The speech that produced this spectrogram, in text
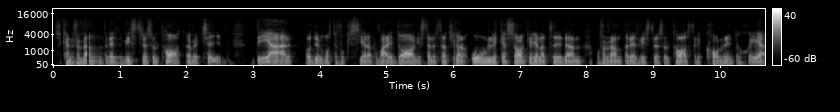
så kan du förvänta dig ett visst resultat över tid. Det är vad du måste fokusera på varje dag istället för att göra olika saker hela tiden och förvänta dig ett visst resultat, för det kommer inte att ske.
